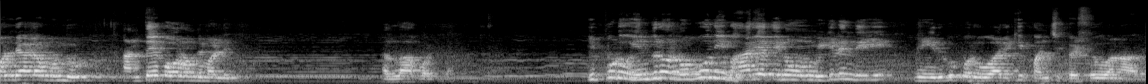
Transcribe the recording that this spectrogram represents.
వండాడో ముందు అంతే కూర ఉంది మళ్ళీ. అల్లాహు ఇప్పుడు ఇందులో నువ్వు నీ భార్య తిను మిగిలింది నీ ఇరుగు పొరుగు వారికి పంచిపెట్టు అన్నారు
